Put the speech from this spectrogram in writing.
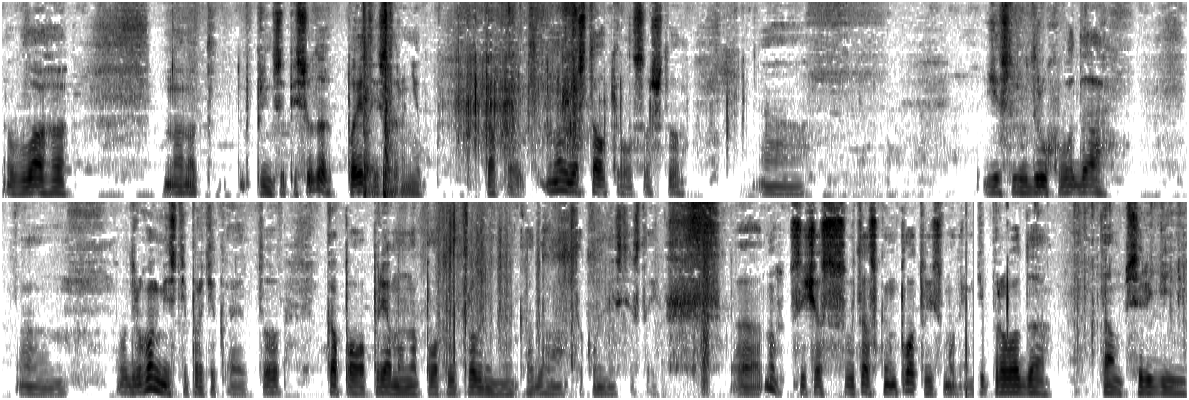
влага ну, она в принципе сюда по этой стороне капает. Ну, я сталкивался, что э, если вдруг вода э, в другом месте протекает, то капала прямо на плату управления, когда она в таком месте стоит. Э, ну, сейчас вытаскиваем плату и смотрим. Эти провода там в середине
